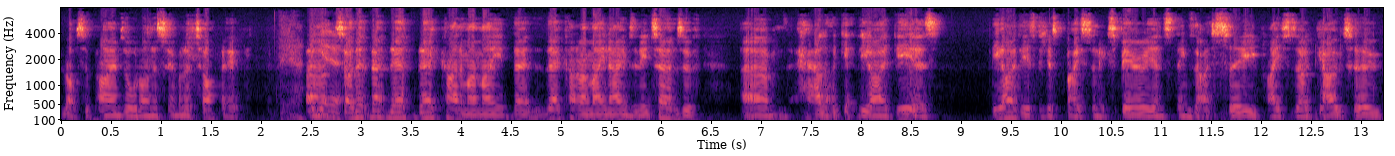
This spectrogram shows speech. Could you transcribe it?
lots of poems all on a similar topic. Um, Yeah. So they're, they're, they're kind of my main they're, they're kind of my main aims. And in terms of um, how I get the ideas, the ideas are just based on experience, things that I see, places I go to.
